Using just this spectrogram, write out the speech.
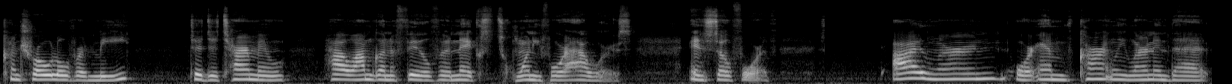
control over me to determine how I'm going to feel for the next 24 hours and so forth. I learn or am currently learning that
